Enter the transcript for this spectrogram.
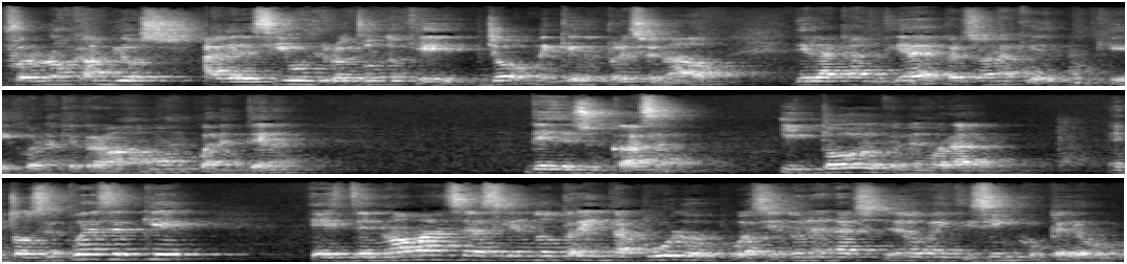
fueron unos cambios agresivos y rotundos que yo me quedo impresionado de la cantidad de personas que, con las que trabajamos en cuarentena, desde su casa, y todo lo que mejoraron. Entonces puede ser que este, no avance haciendo 30 pulos o haciendo un snatch de 25, pero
